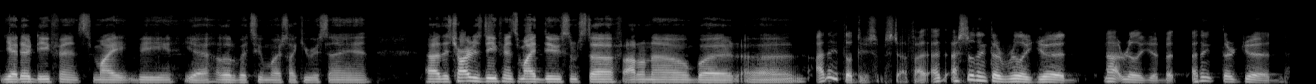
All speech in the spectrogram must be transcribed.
yeah, their defense might be yeah a little bit too much, like you were saying. Uh, the Chargers defense might do some stuff. I don't know, but uh, I think they'll do some stuff. I, I, I still think they're really good. Not really good, but I think they're good.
